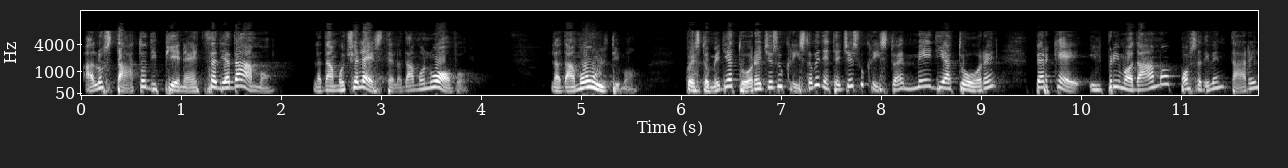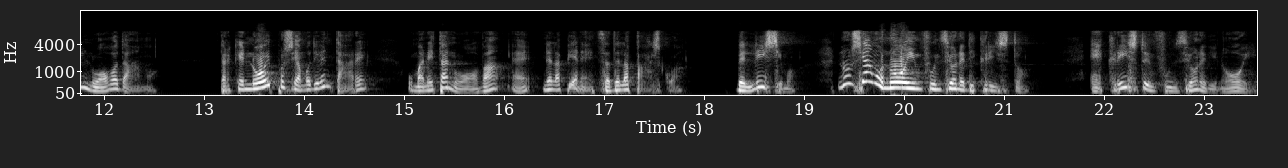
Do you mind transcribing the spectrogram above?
allo stato di pienezza di Adamo, l'Adamo celeste, l'Adamo nuovo, l'Adamo ultimo. Questo mediatore è Gesù Cristo. Vedete, Gesù Cristo è mediatore perché il primo Adamo possa diventare il nuovo Adamo, perché noi possiamo diventare umanità nuova eh, nella pienezza della Pasqua. Bellissimo. Non siamo noi in funzione di Cristo, è Cristo in funzione di noi.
